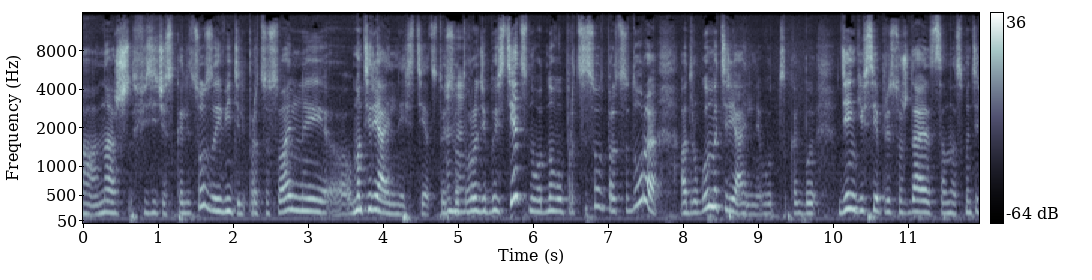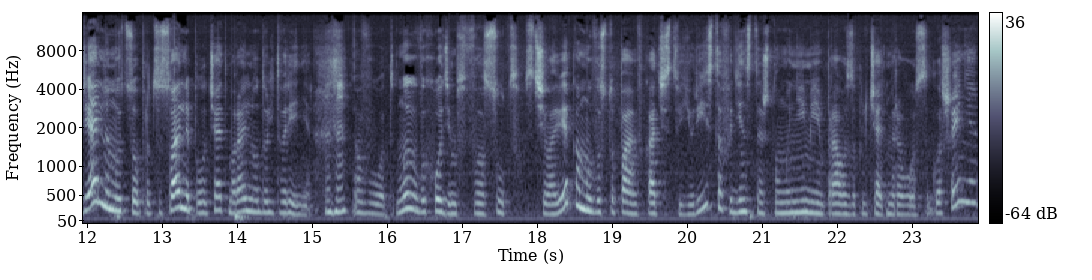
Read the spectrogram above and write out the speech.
а, наш физическое лицо, заявитель процессуальный, э, материальный истец. То есть угу. вот вроде бы истец, но у одного процессу, процедура, а другой материальный. Вот как бы деньги все присуждаются у нас материальному лицу, процессуальный получает моральное удовлетворение. Угу. Вот. Мы выходим в суд с человеком, мы выступаем в качестве юристов. Единственное, что мы не имеем права заключать мировое соглашение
